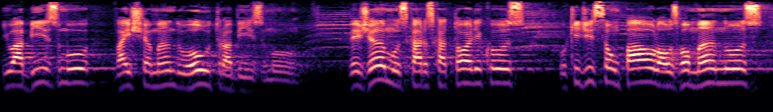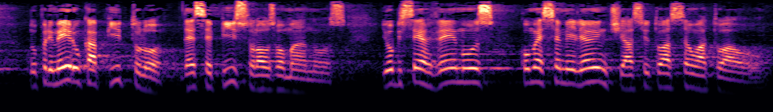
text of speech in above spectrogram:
E o abismo vai chamando outro abismo. Vejamos, caros católicos, o que diz São Paulo aos Romanos no primeiro capítulo dessa epístola aos Romanos e observemos como é semelhante à situação atual.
